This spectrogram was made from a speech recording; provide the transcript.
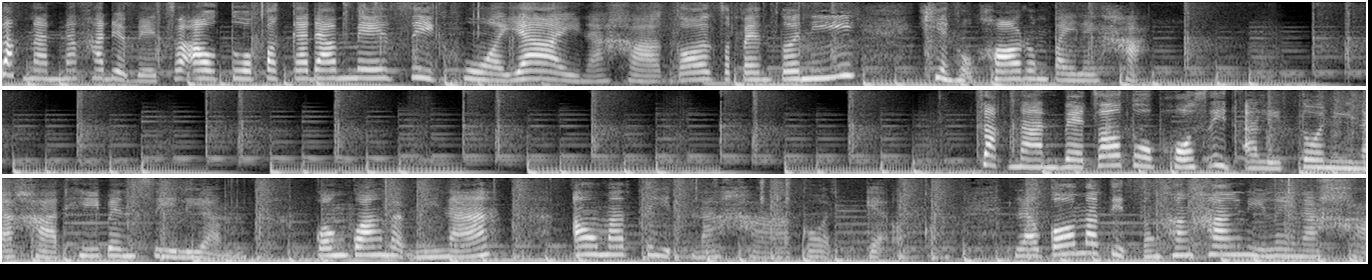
จากนั้นนะคะเดี๋ยวเบสจะเอาตัวปากกาดำเมจิกหัวใหญ่นะคะ ก็จะเป็นตัวนี้ เขียนหัวข้อลงไปเลยค่ะจากนั้นเบสจะเอาตัวโพสต์อิทอลิสตัวนี้นะคะ ที่เป็นสี่เหลี่ยม กว้างๆแบบนี้นะ เอามาติดนะคะก่อนแกะออกก่อน แล้วก็มาติดตรงข้างๆนี้เลยนะคะ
